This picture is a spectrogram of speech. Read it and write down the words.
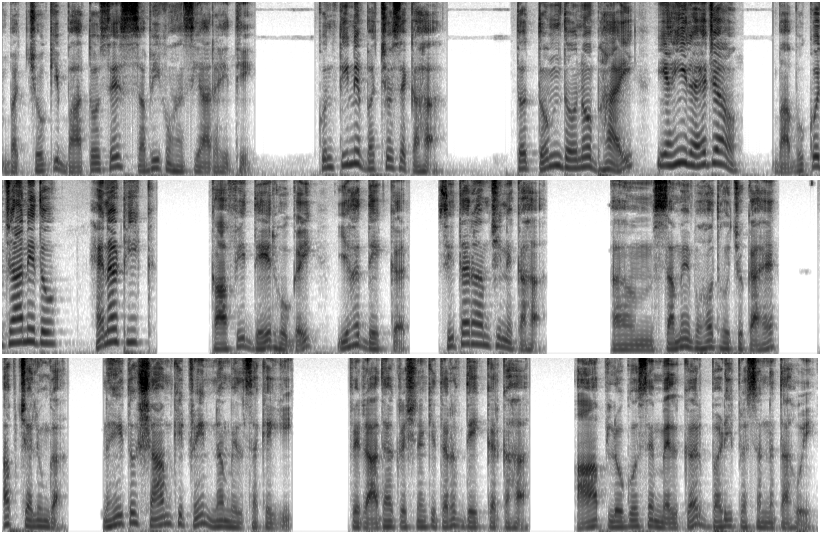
बच्चों की बातों से सभी को हँसी आ रही थी। कुंती ने बच्चों से कहा तो तुम दोनों भाई यहीं रह जाओ, बाबू को जाने दो, है ना ठीक? काफ़ी देर हो गई यह देखकर। सीताराम जी ने कहा समय बहुत हो चुका है, अब चलूँगा, नहीं तो शाम की ट्रेन न मिल सकेगी। फिर राधा कृष्ण की तरफ़ देखकर कहा, आप लोगों से मिलकर बड़ी प्रसन्नता हुई।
